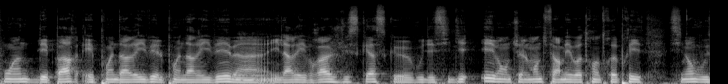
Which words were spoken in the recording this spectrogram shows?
point de départ et point d'arrivée. Le point d'arrivée, ben, mm. il arrivera jusqu'à ce que vous décidiez éventuellement de fermer votre entreprise. Sinon, vous,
